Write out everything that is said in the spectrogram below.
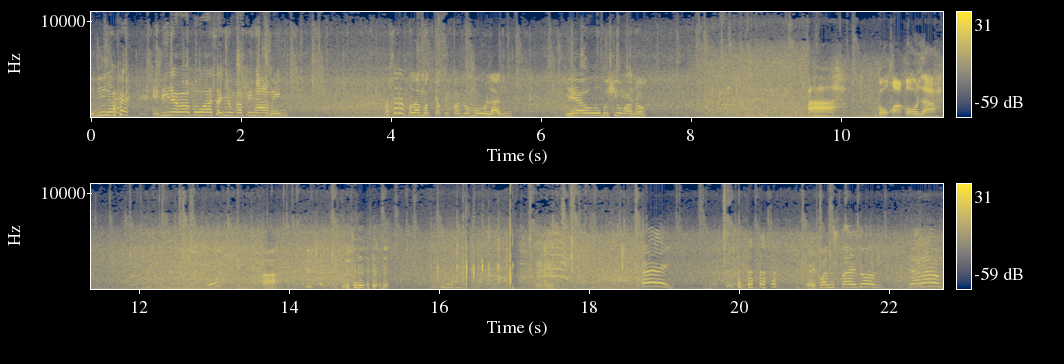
hindi na hindi na mabawasan yung kape namin. Masarap pala magkape pag umuulan. Hindi na uubos yung ano. Ah, Coca-Cola. Ha? hey! May fans tayo doon. Shout out!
